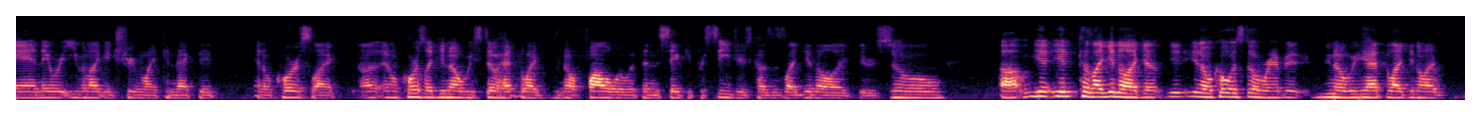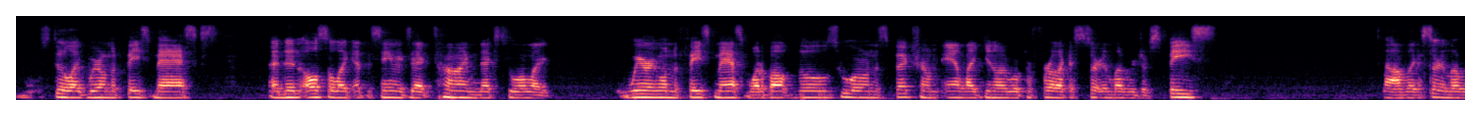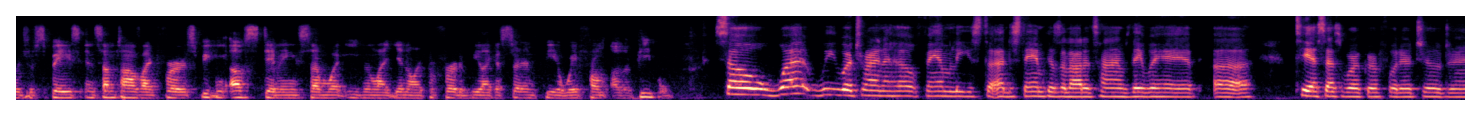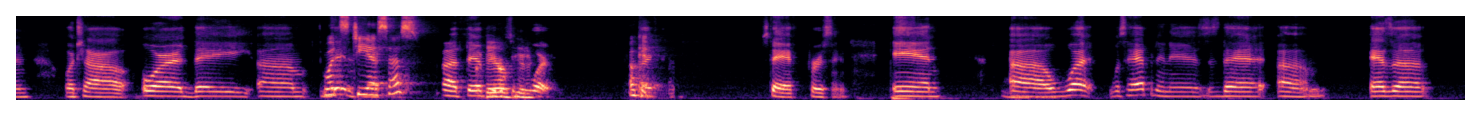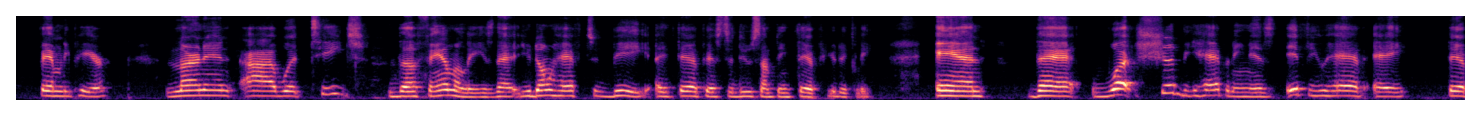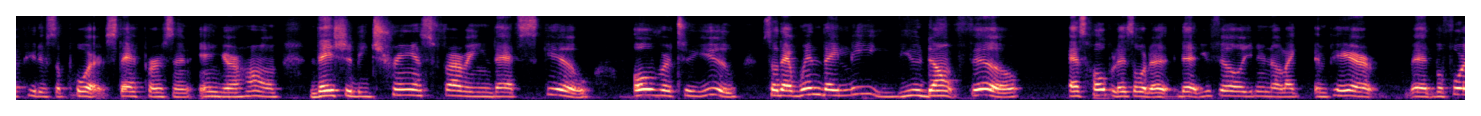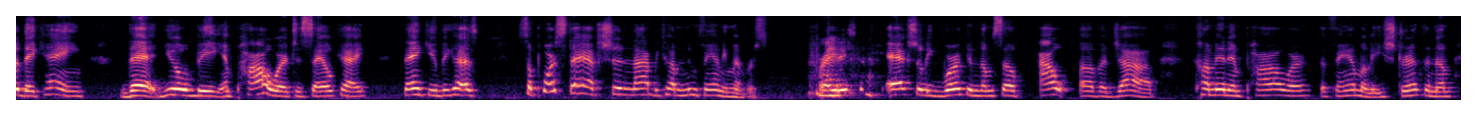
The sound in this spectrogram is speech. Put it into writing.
and they were even like extremely like connected. And of course like uh, and of course like you know we still had to like you know follow it within the safety procedures because it's like you know like there's zoom. Uh because like you know like uh, you, you know covid's still rampant. You know we had to like you know like still like wear on the face masks. And then also like at the same exact time next to on like wearing on the face mask what about those who are on the spectrum? And like you know would prefer like a certain leverage of space um, like a certain leverage of space, and sometimes like for speaking of stimming, somewhat even like you know I prefer to be like a certain feet away from other people. So what we were trying to help families to understand because a lot of times they would have a TSS worker for their children or child, or they um what's TSS? Uh, therapeutic, therapeutic support. Okay. staff person, and uh, what was happening is is that um, as a family peer, learning, I would teach the families that you don't have to be a therapist to do something therapeutically. And that what should be happening is if you have a therapeutic support staff person in your home, they should be transferring that skill over to you so that when they leave, you don't feel as hopeless or that you feel, you know, like impaired eh, before they came that you'll be empowered to say, okay, thank you, because support staff should not become new family members. Right. actually working themselves out of a job, come in, empower the family, strengthen them,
